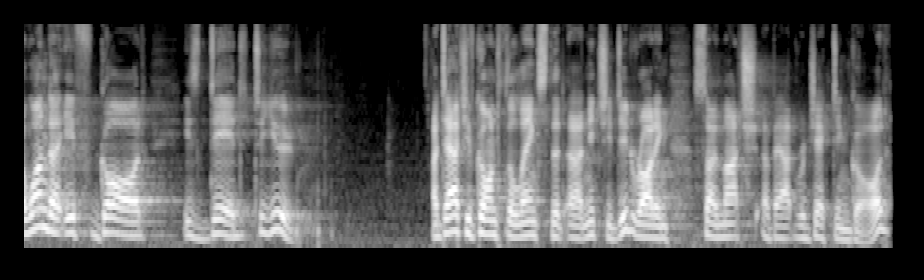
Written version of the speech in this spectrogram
I wonder if God is dead to you. I doubt you've gone to the lengths that uh, Nietzsche did, writing so much about rejecting God.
